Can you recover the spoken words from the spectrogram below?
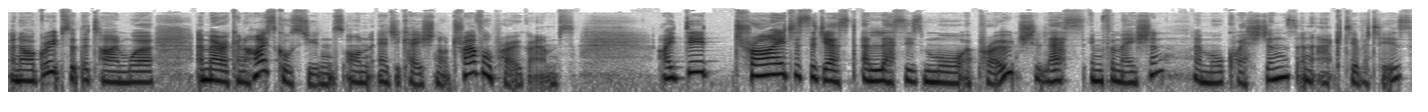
And our groups at the time were American high school students on educational travel programs. I did try to suggest a less is more approach, less information and more questions and activities.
